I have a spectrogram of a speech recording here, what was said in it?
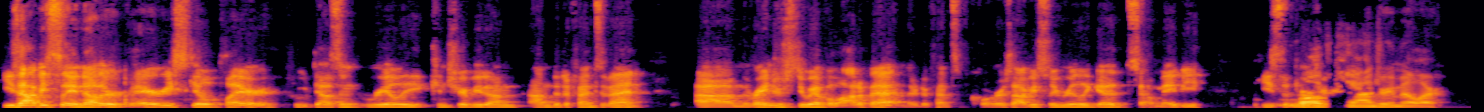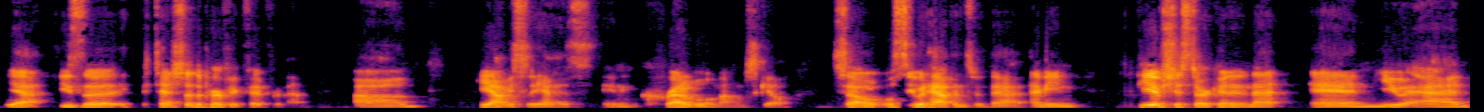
he's obviously another very skilled player who doesn't really contribute on on the defensive end. Um, the Rangers do have a lot of that, and their defensive core is obviously really good. So maybe he's the Love perfect K'Andre Miller. yeah, he's the potentially the perfect fit for them. Um, he obviously has an incredible amount of skill. So we'll see what happens with that. I mean, if you have Shesterkin in that and you add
